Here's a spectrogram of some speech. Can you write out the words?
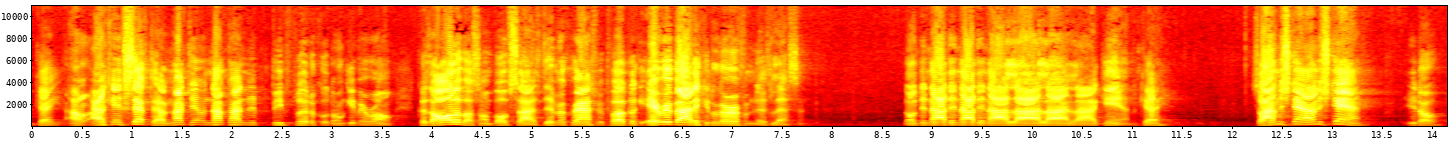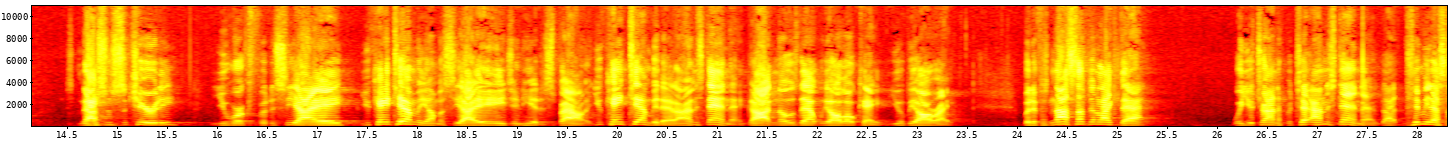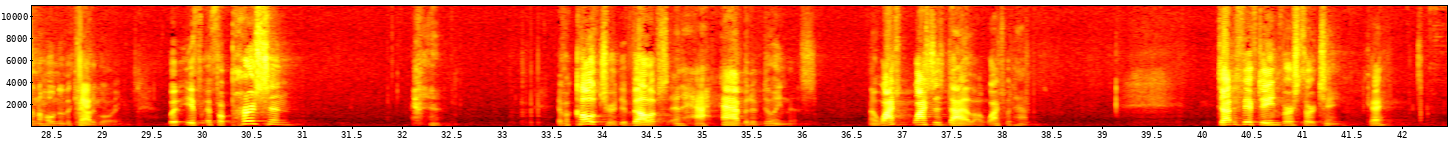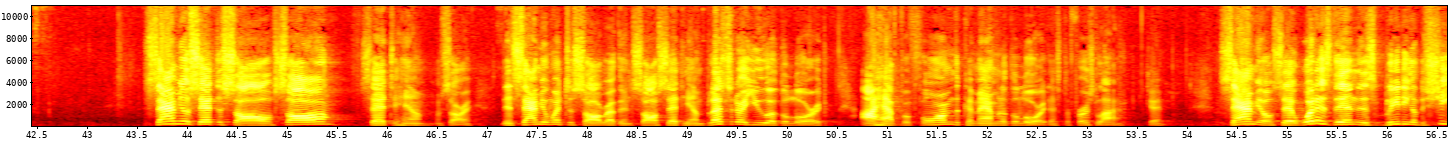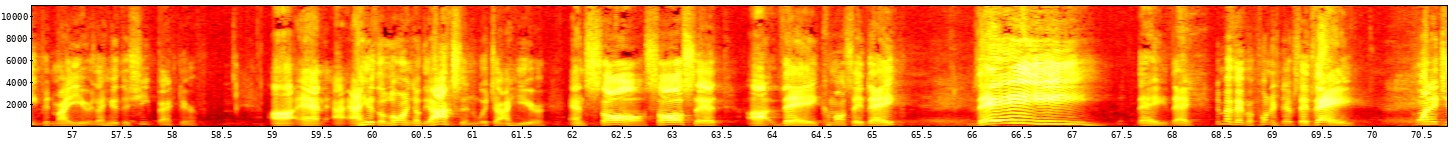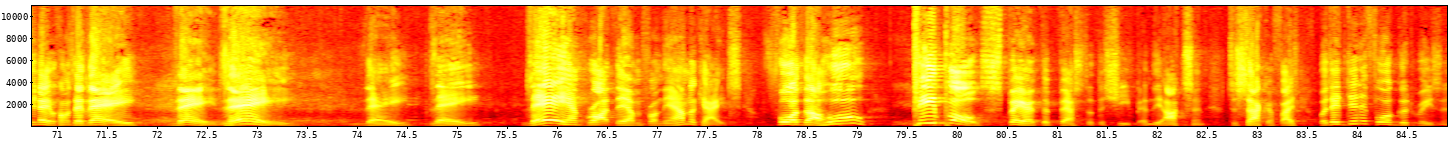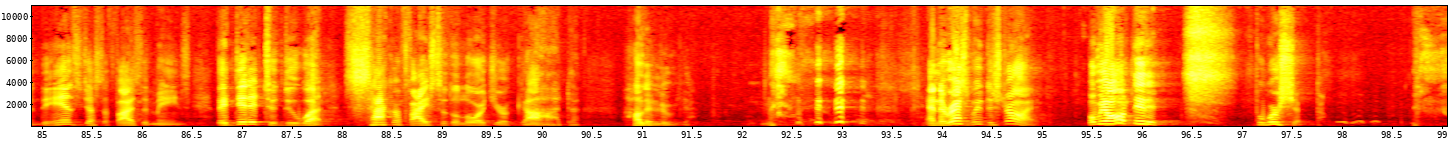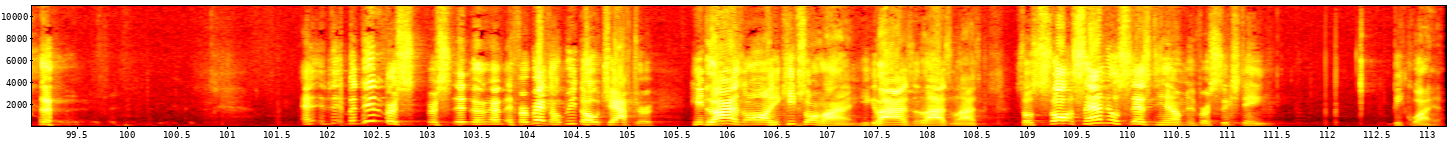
Okay? I, I can accept that. I'm not, not trying to be political. Don't get me wrong. Because all of us on both sides, Democrats, Republicans, everybody can learn from this lesson. Don't deny, deny, deny, lie, lie, lie again. Okay? So I understand, I understand, you know, national security, you work for the CIA. You can't tell me I'm a CIA agent here to spy. You can't tell me that. I understand that. God knows that. We all okay. You'll be all right. But if it's not something like that, where you're trying to protect, I understand that. that to me, that's in a whole other category. But if, if a person, if a culture develops a ha- habit of doing this, now watch, watch this dialogue. Watch what happens. Chapter 15, verse 13. Okay? Samuel said to Saul, Saul said to him, I'm sorry. Then Samuel went to Saul, rather, and Saul said to him, Blessed are you of the Lord. I have performed the commandment of the Lord. That's the first lie. Okay? Samuel said, What is then this bleating of the sheep in my ears? I hear the sheep back there. Uh, and I, I, hear the lowing of the oxen, which I hear. And Saul, Saul said, uh, They, come on, say they. They, they, they. they. Do me a favor, point your neighbor, say they. Point at your neighbor, come on, say they. They, they, they, they, they have brought them from the Amalekites. For the who? People spared the best of the sheep and the oxen to sacrifice. But they did it for a good reason. The ends justifies the means. They did it to do what? Sacrifice to the Lord your God. Hallelujah. and the rest we've destroyed. But we all did it for worship. And, but then verse, verse uh, uh, uh, if I read the, read the whole chapter, he lies on, he keeps on lying. He lies and lies and lies. So Saul, Samuel says to him in verse 16, be quiet.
